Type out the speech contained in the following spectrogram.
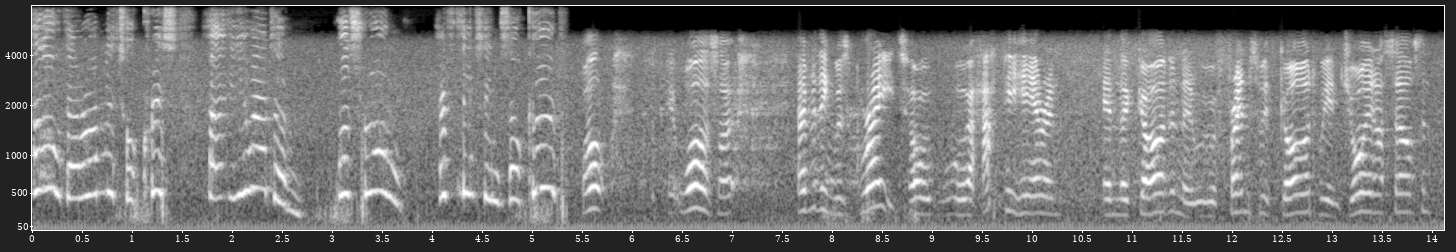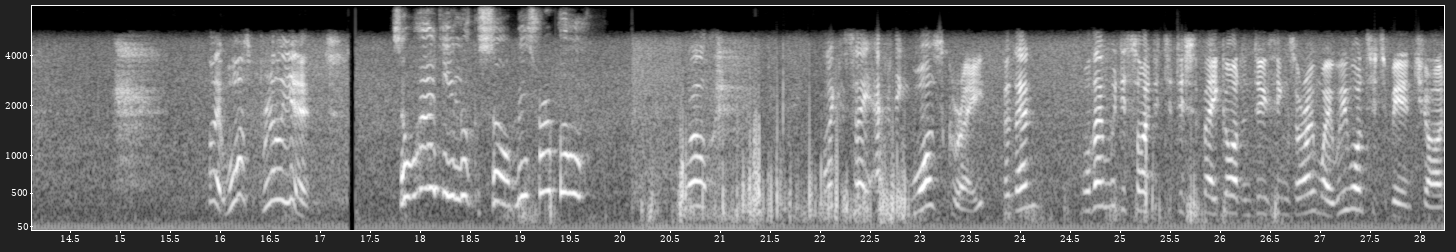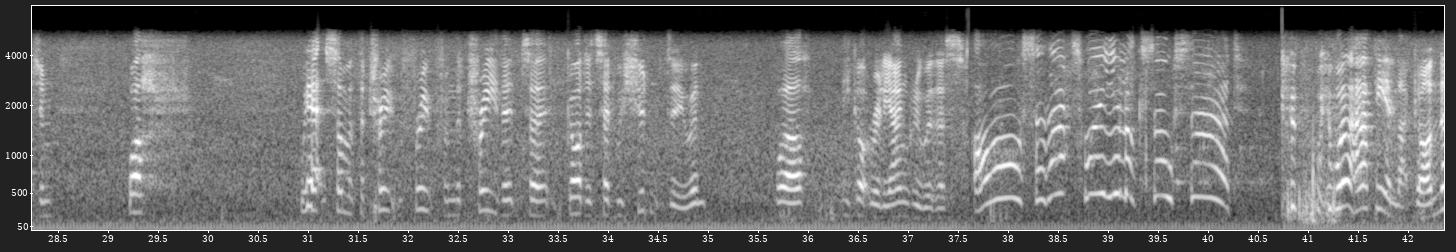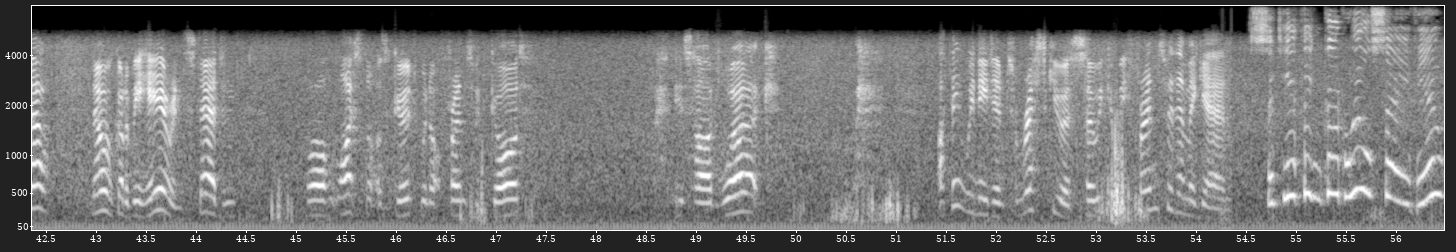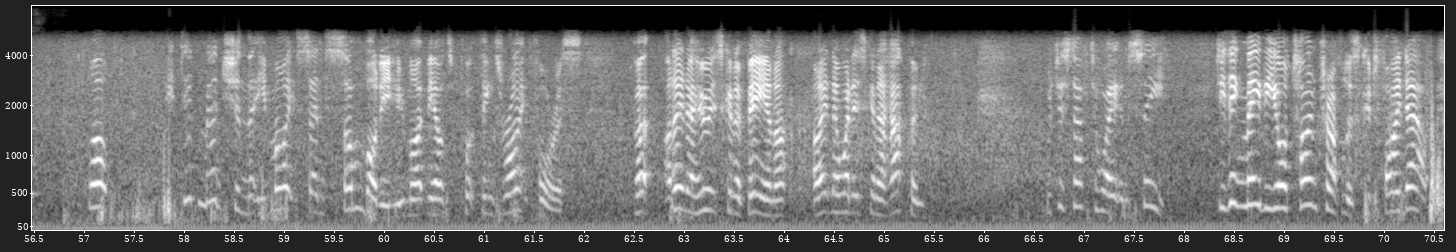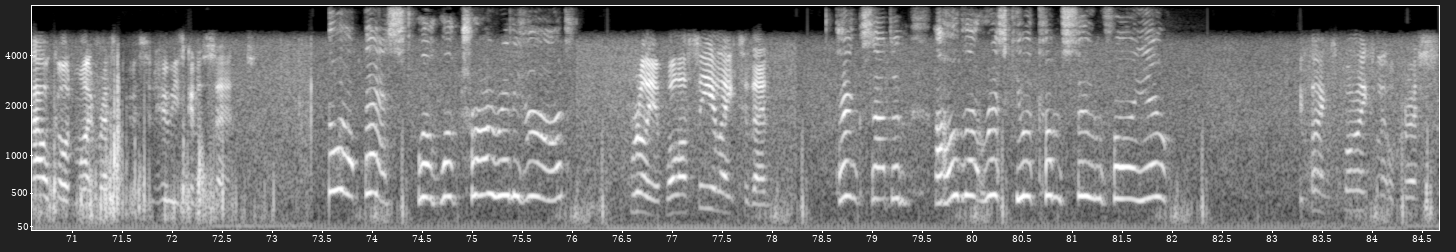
Oh, there I'm little Chris. Uh, you Adam. What's wrong? Everything seemed so good. Well, it was. I, everything was great. Oh, we were happy here in, in the garden and we were friends with God. We enjoyed ourselves and... Well, it was brilliant. So why do you look so miserable? Well, like I say, everything was great, but then well, then we decided to disobey God and do things our own way. We wanted to be in charge, and well, we ate some of the tru- fruit from the tree that uh, God had said we shouldn't do, and well, He got really angry with us. Oh, so that's why you look so sad. we were happy in that garden. Now, now we've got to be here instead, and well, life's not as good. We're not friends with God. It's hard work. I think we need him to rescue us so we can be friends with him again. So do you think God will save you? Well, he did mention that he might send somebody who might be able to put things right for us. But I don't know who it's going to be, and I, I don't know when it's going to happen. We'll just have to wait and see. Do you think maybe your time travellers could find out how God might rescue us and who he's going to send? Do our best. We'll, we'll try really hard. Brilliant. Well, I'll see you later then. Thanks, Adam. I hope that rescuer comes soon for you. Thanks. Bye, little Chris.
